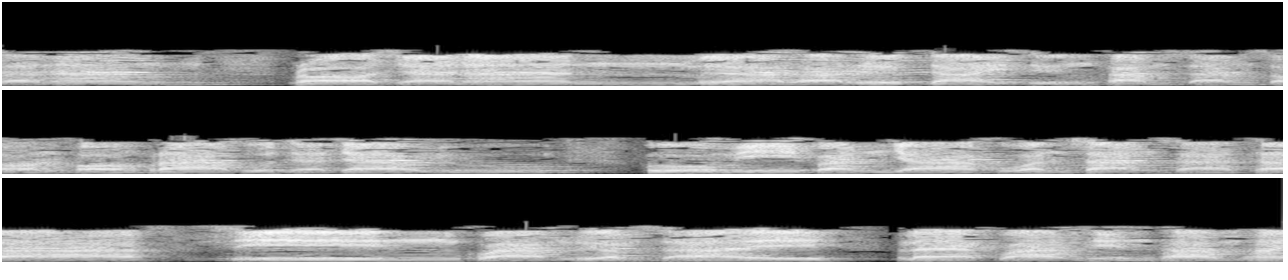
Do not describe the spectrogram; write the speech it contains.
สนัง เพราะฉะนั้นเมื่อระลึกได้ถึงคำสั่งสอนของพระพุทธเจ้าอยู่ ผู้มีปัญญาควรสร้างศรัทธาศีลความเลื่อมใส และความเห็นธรรมให้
